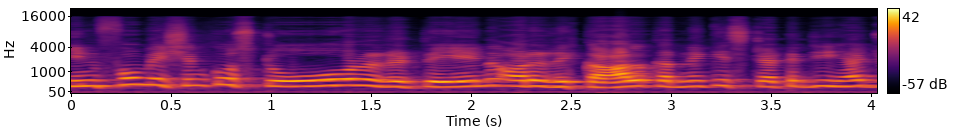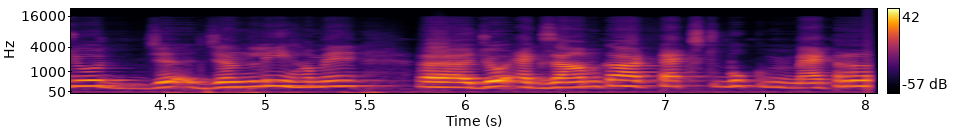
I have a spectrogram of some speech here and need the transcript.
इंफॉर्मेशन को स्टोर रिटेन और रिकॉल करने की स्ट्रेटजी है, जो जनरली हमें जो एग्ज़ाम का टेक्स्ट बुक मैटर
